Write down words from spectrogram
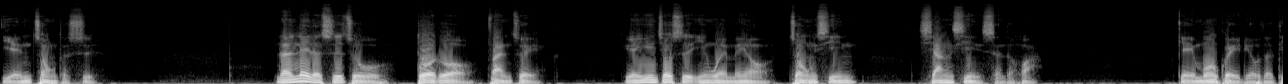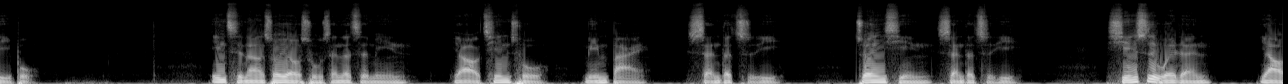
严重的事。人类的始祖。堕落犯罪，原因就是因为没有忠心相信神的话，给魔鬼留的地步。因此呢，所有属神的子民要清楚明白神的旨意，遵行神的旨意，行事为人要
